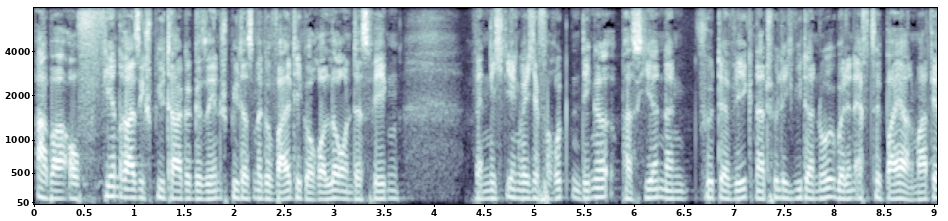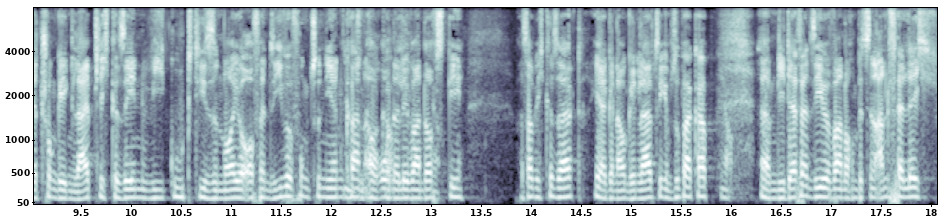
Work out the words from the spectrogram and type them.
aber auf 34 Spieltage gesehen spielt das eine gewaltige Rolle und deswegen, wenn nicht irgendwelche verrückten Dinge passieren, dann führt der Weg natürlich wieder nur über den FC Bayern. Man hat jetzt schon gegen Leipzig gesehen, wie gut diese neue Offensive funktionieren kann, auch ohne Lewandowski. Ja. Was habe ich gesagt? Ja, genau, gegen Leipzig im Supercup. Ja. Ähm, die Defensive war noch ein bisschen anfällig.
